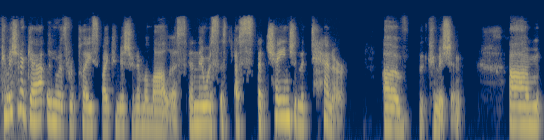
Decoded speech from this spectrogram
Commissioner Gatlin was replaced by Commissioner Malalis, and there was a, a, a change in the tenor of the commission. Um,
